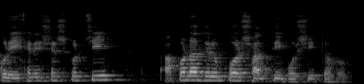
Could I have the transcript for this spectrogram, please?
করে এখানে শেষ করছি। আপনাদের উপর শান্তি বর্ষিত হোক।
